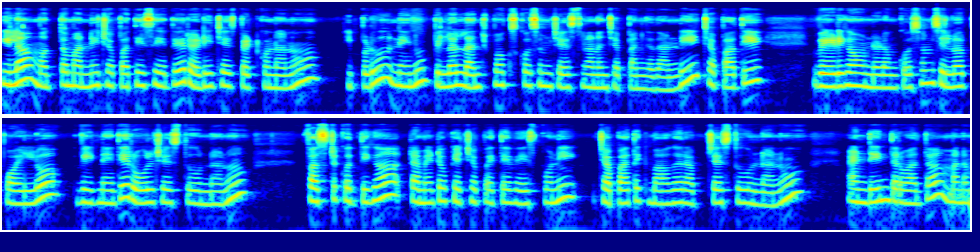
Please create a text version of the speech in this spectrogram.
ఇలా మొత్తం అన్ని చపాతీస్ అయితే రెడీ చేసి పెట్టుకున్నాను. ఇప్పుడు నేను పిల్లల లంచ్ బాక్స్ కోసం చేస్తున్నానని చెప్పాను కదా అండి. చపాతీ వేడిగా ఉండడం కోసం సిల్వర్ పాయిల్లో వీటిని అయితే రోల్ చేస్తూ ఉన్నాను. ఫస్ట్ కొద్దిగా టమాటో కెచప్ అయితే వేసుకొని చపాతీకి బాగా రబ్ చేస్తూ ఉన్నాను. అండ్ దీని తర్వాత మనం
